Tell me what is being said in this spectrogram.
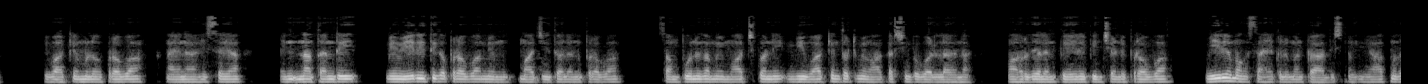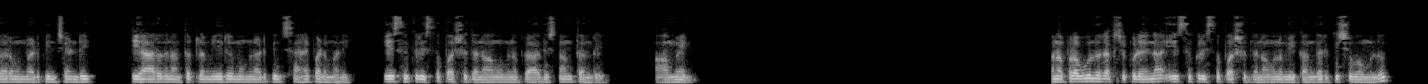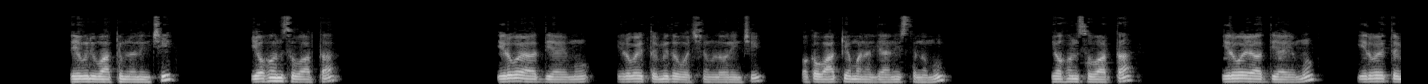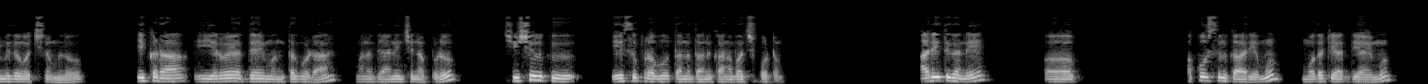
ఈ వాక్యంలో ప్రభా నాయన హిస్సయ నా తండ్రి మేము ఏ రీతిగా ప్రభా మేము మా జీవితాలను ప్రభా సంపూర్ణంగా మేము మార్చుకొని మీ వాక్యంతో మేము ఆకర్షింపబడాలన్న మా హృదయాలను ప్రేరేపించండి ప్రభా. మీరే మాకు సహాయకులు మనం ప్రార్థిస్తున్నాం. మీ ఆత్మధారం నడిపించండి. ఈ ఆరాధన అంతట్లో మీరే మమ్మల్ని నడిపించి సహాయపడమని యేసుక్రీస్తు పరిశుద్ధ నామమును ప్రార్థిస్తున్నాం తండ్రి. ఆమె మన ప్రభువుల రక్షకుడైన యేసుక్రీస్తు పరిశుద్ధ నామంలో మీకు అందరికీ శుభములు. దేవుని వాక్యంలో నుంచి యోహన్ సువార్త ఇరవై అధ్యాయము ఇరవై తొమ్మిదో వచనంలో నుంచి ఒక వాక్యం మనం ధ్యానిస్తున్నాము. యోహన్ సువార్త ఇరవై అధ్యాయము ఇరవై తొమ్మిదో వచనంలో ఇక్కడ ఈ ఇరవై అధ్యాయం అంతా కూడా మనం ధ్యానించినప్పుడు శిష్యులకు యేసు ప్రభు తన తాను కనబరుచుకోవటం. ఆ రీతిగానే అపోస్తుల కార్యము మొదటి అధ్యాయము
